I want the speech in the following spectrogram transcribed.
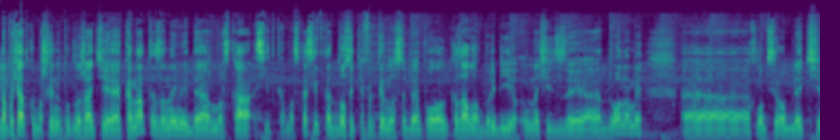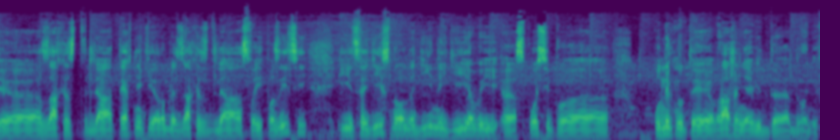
На початку машини тут лежать е, канати, за ними йде морська сітка. Морська сітка досить ефективно себе показала в боротьбі значить, з е, дронами. Е, Хлопці роблять захист для техніки, роблять захист для своїх позицій, і це дійсно надійний дієвий спосіб уникнути враження від дронів.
